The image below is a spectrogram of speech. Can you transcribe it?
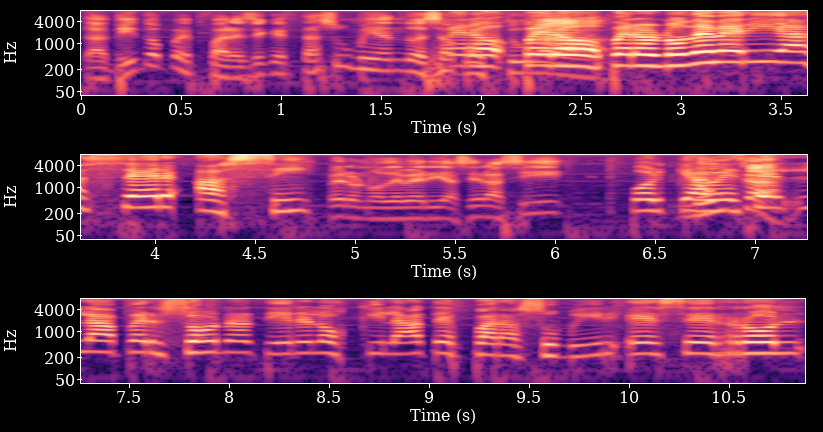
Tatito, pues parece que está asumiendo esa Pero, postura. pero, pero no debería ser así. pero no debería ser así. Porque a veces la persona tiene los quilates para asumir ese rol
